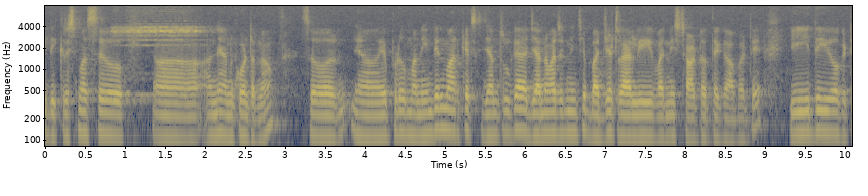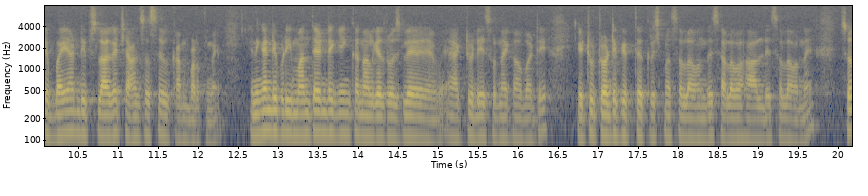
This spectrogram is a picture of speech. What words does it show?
ఇది క్రిస్మస్ అని అనుకుంటున్నాం. సో ఇప్పుడు మన ఇండియన్ మార్కెట్స్కి జనరల్గా జనవరి నుంచి బడ్జెట్ ర్యాలీ ఇవన్నీ స్టార్ట్ అవుతాయి కాబట్టి ఇది ఒకటి బై అండ్ డిప్స్ లాగా ఛాన్సెస్ కనబడుతున్నాయి. ఎందుకంటే ఇప్పుడు ఈ మంత్ ఎండింగ్ ఇంకా నాలుగైదు రోజులే యాక్టివ్ డేస్ ఉన్నాయి కాబట్టి ఎటు ట్వంటీ ఫిఫ్త్ క్రిస్మస్ అలా ఉంది సెలవు హాలిడేస్ అలా ఉన్నాయి. సో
